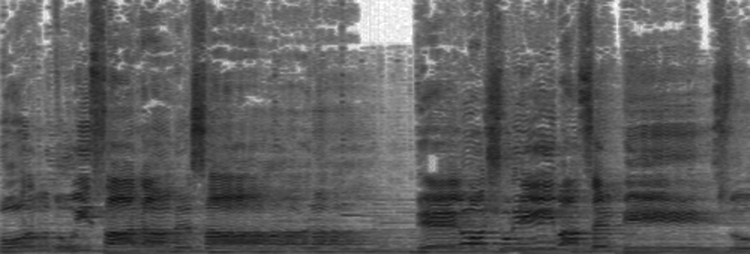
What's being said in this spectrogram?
Portu izarra bezala Ego xuri bat zen piztu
